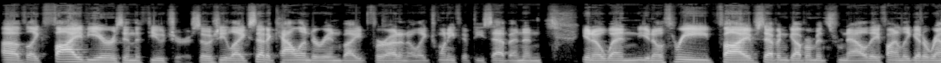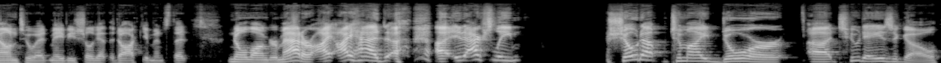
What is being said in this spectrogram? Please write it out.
of like five years in the future. So she like set a calendar invite for, I don't know, like 2057. And, you know, when, you know, three, five, seven governments from now, they finally get around to it, maybe she'll get the documents that no longer matter. I, I had, uh, uh, it actually showed up to my door uh, two days ago,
